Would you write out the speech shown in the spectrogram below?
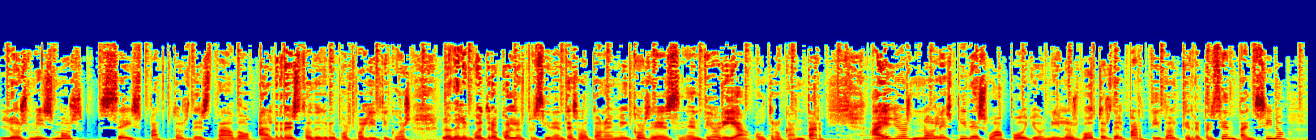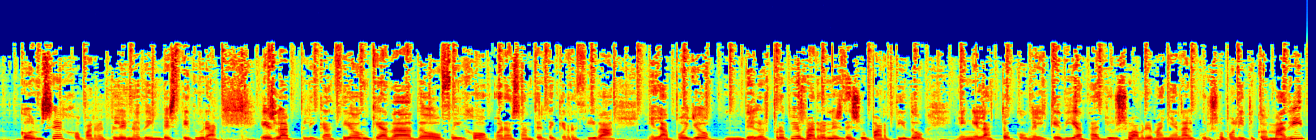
los mismos seis pactos de Estado al resto de grupos políticos. Lo del encuentro con los presidentes autonómicos es, en teoría, otro cantar. A ellos no les pide su apoyo ni los votos del partido al que representan, sino consejo para el pleno de investidura. Es la aplicación que ha dado Feijo horas antes de que reciba el apoyo de los propios varones de su partido en el acto con el que Díaz Ayuso abre mañana el curso político en Madrid.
